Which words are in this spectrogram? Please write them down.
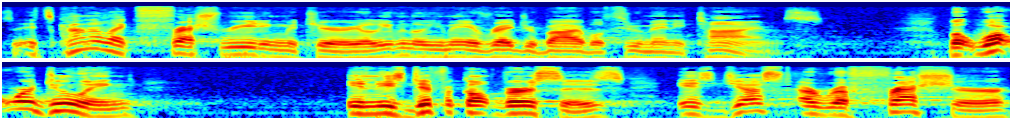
So it's kind of like fresh reading material, even though you may have read your Bible through many times. But what we're doing in these difficult verses is just a refresher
